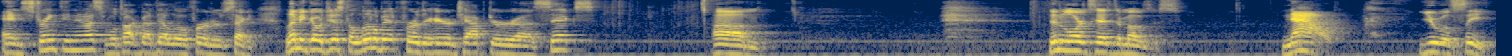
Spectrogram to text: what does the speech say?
and strengthening us. We'll talk about that a little further in a second. Let me go just a little bit further here in chapter uh, 6. Um, then the Lord says to Moses, Now you will see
